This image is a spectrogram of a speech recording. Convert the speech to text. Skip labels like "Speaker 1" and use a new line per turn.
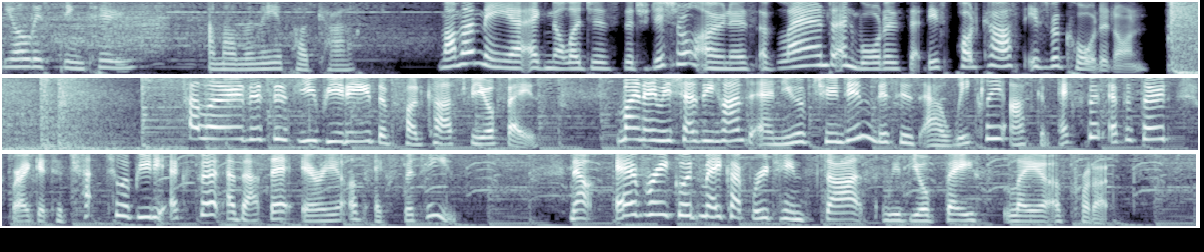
You're listening to a Mamamia podcast.
Mamamia acknowledges the traditional owners of land and waters that this podcast is recorded on.
Hello, this is You Beauty, the podcast for your face. My name is Shazzy Hunt, and you have tuned in. This is our weekly Ask an Expert episode where I get to chat to a beauty expert about their area of expertise. Now, every good makeup routine starts with your base layer of products.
